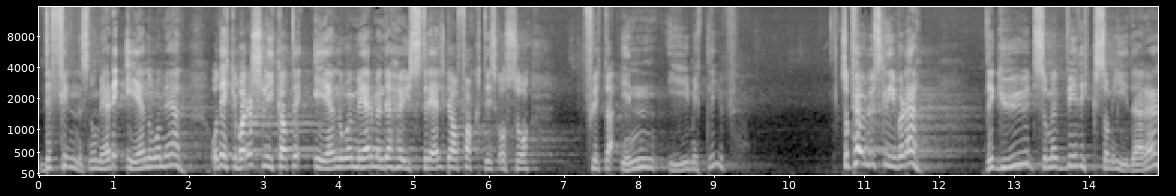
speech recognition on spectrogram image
det finnes noe mer. Det er noe mer. Og det er ikke bare slik at det er noe mer, men det er høyst reelt. Det har faktisk også flytta inn i mitt liv. Så Paulus skriver det. Det er Gud som er virksom i dere,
